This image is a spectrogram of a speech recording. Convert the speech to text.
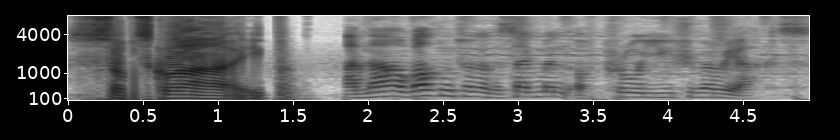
Subscribe. And now, welcome to another segment of Pro YouTuber Reacts.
